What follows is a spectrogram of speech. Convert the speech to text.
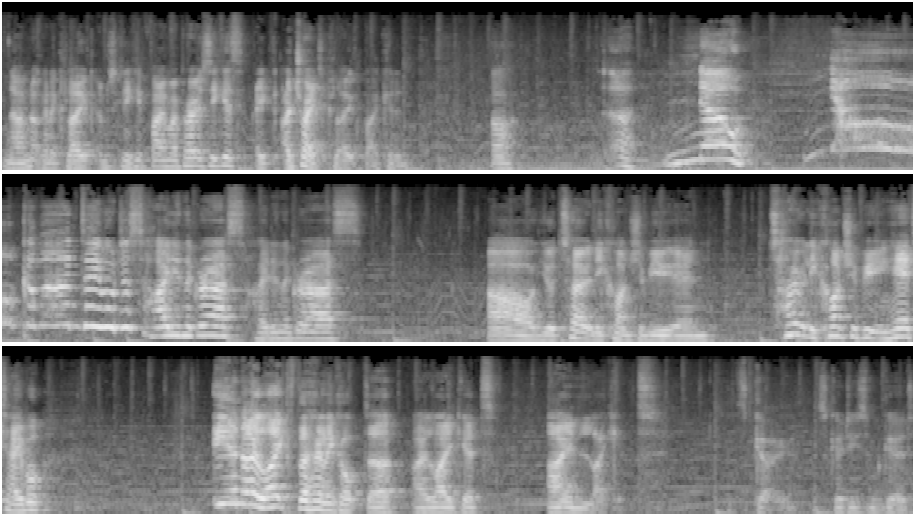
no, I'm not going to cloak. I'm just going to keep my Proto Seekers. I, I, tried to cloak, but I couldn't. Oh. Uh, no! No! Come on, table. Just hide in the grass. Hide in the grass. Oh, you're totally contributing. Totally contributing here, table. Ian, I like the helicopter. I like it. I like it. Let's go. Let's go do some good.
